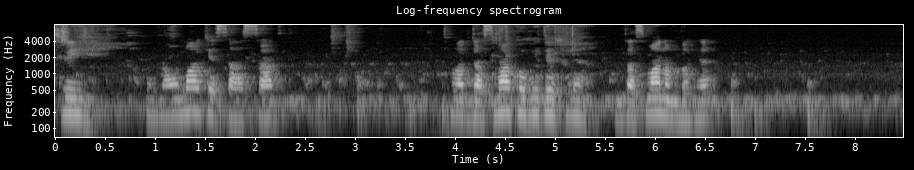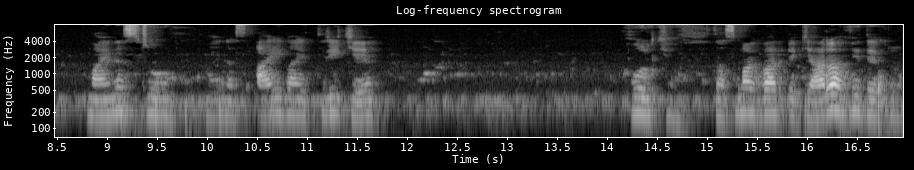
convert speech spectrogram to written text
three. नौवा के साथ साथ थोड़ा दसवा को भी देख लें। दसवा नंबर है। Minus two minus I by three के होल क्यों? दसवा के बाद ग्यारह भी देख लो।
